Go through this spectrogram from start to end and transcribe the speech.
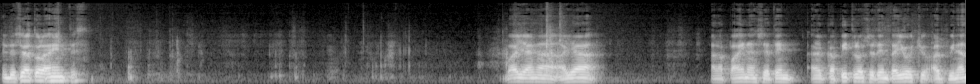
el deseo de todas las gentes. Vayan allá a la página 70, al capítulo 78, al final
